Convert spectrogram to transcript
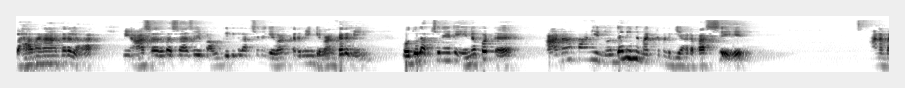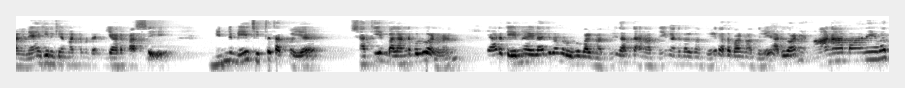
භාවනා කරලා මේ ආශ්‍රද ප්‍රසවාසයේ පෞද්ගලික ලක්ෂණ ගෙවම් කරමින් ගෙවම් කරමින් පොදු ලක්ෂණයට එනකොට ආනාපානිය නොදැනෙන මට්ටමට ගියාට පස්සේ ආනාපානිය නැහැ කියන කියන මට්ටමට ගියාට පස්සේ මෙන්න මේ චිත්ත tattවය සතියෙන් බලන්න පුළුවන් නම් එයාට තේරෙන වෙලාවදී මම රූප බලනවත් නෙවෙයි, සද්ද අහනවත් නෙවෙයි, ගඳ බලනවත් නෙවෙයි, රස බලනවත් නෙවෙයි, අඩු ගානේ ආනාපානයවත්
